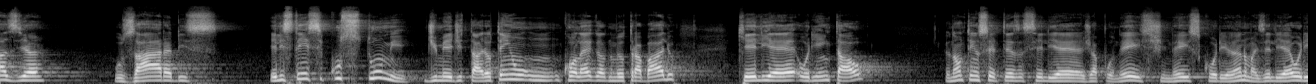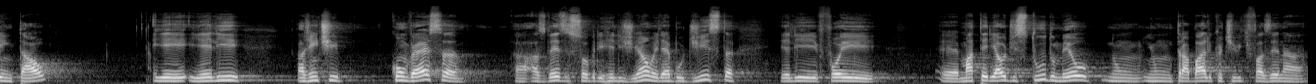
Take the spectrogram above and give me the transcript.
Ásia, os árabes, eles têm esse costume de meditar. Eu tenho um colega no meu trabalho que ele é oriental. Eu não tenho certeza se ele é japonês, chinês, coreano, mas ele é oriental. E, e ele a gente conversa, às vezes, sobre religião, ele é budista, ele foi é, material de estudo meu num, em um trabalho que eu tive que fazer na,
